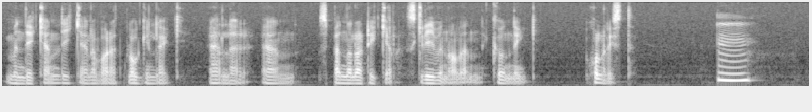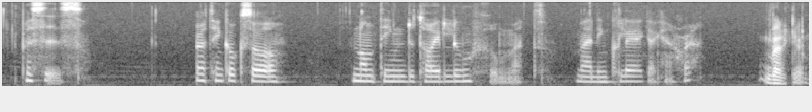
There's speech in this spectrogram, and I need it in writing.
Men det kan lika gärna vara ett blogginlägg eller en spännande artikel skriven av en kunnig journalist. Mm, precis. Och jag tänker också någonting du tar i lunchrummet med din kollega kanske. Verkligen.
